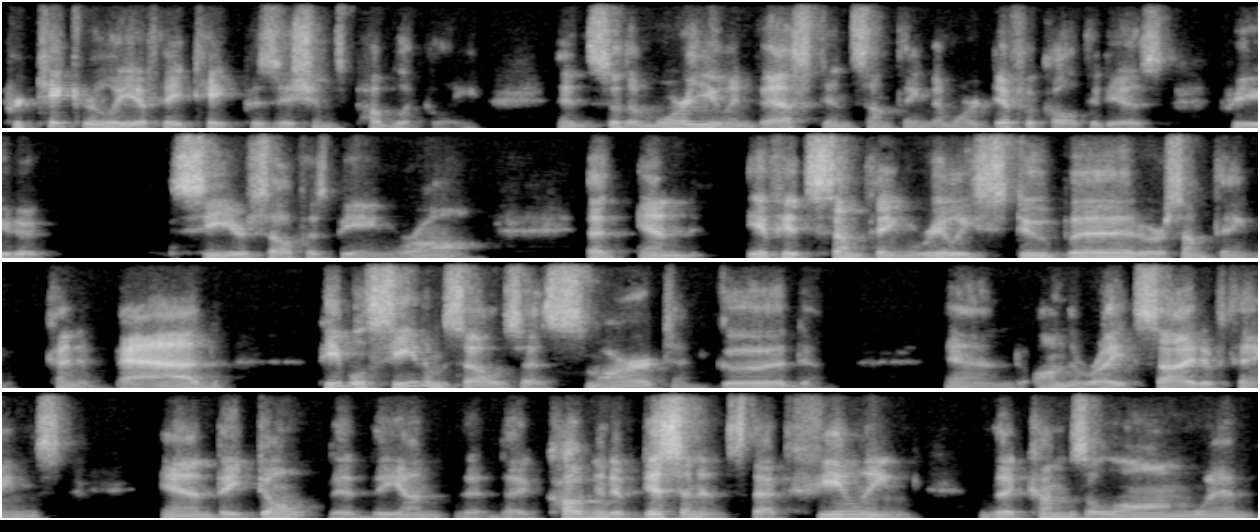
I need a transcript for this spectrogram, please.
particularly if they take positions publicly. And so, the more you invest in something, the more difficult it is for you to see yourself as being wrong. And if it's something really stupid or something kind of bad, people see themselves as smart and good and, on the right side of things. And they don't, the, the, the cognitive dissonance, that feeling that comes along when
